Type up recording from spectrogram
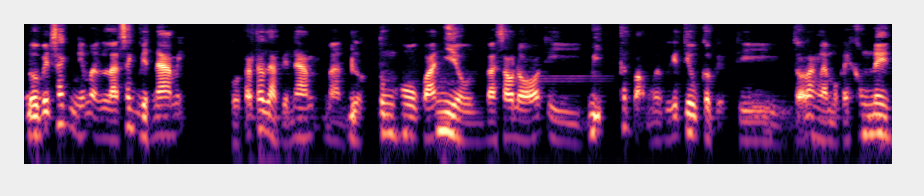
đối với sách nếu mà là sách Việt Nam ấy của các tác giả Việt Nam mà được tung hô quá nhiều và sau đó thì bị thất vọng với cái tiêu cực ấy, thì rõ ràng là một cái không nên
